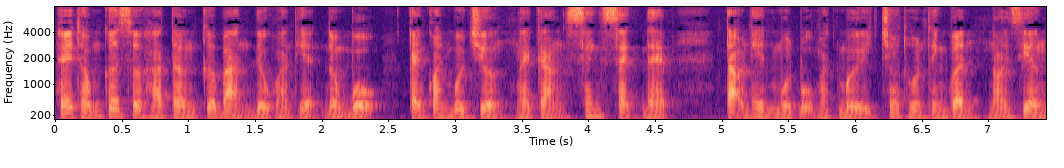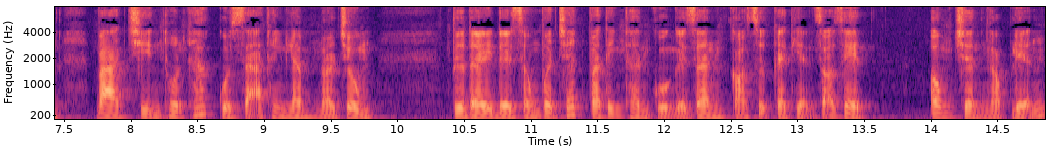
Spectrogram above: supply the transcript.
Hệ thống cơ sở hạ tầng cơ bản được hoàn thiện đồng bộ, cảnh quan môi trường ngày càng xanh sạch đẹp, tạo nên một bộ mặt mới cho thôn Thanh Vân nói riêng và 9 thôn khác của xã Thanh Lâm nói chung. Từ đây, đời sống vật chất và tinh thần của người dân có sự cải thiện rõ rệt. Ông Trần Ngọc Liễn,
